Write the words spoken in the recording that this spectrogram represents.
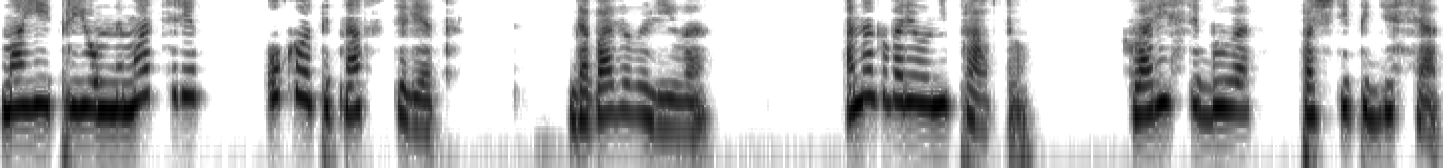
«Моей приемной матери около 15 лет», — добавила Лила. Она говорила неправду. Кларисе было почти 50.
